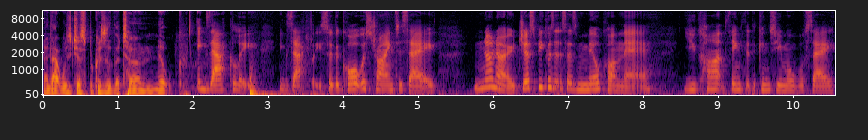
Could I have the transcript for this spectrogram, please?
And that was just because of the term milk. Exactly. Exactly. So the court was trying to say no no, just because it says milk on there, you can't think that the consumer will say,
